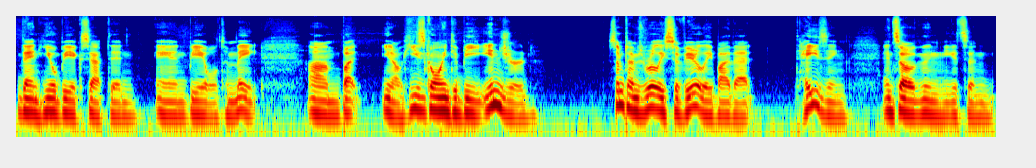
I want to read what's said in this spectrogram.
then he'll be accepted and be able to mate um, but you know he's going to be injured sometimes really severely by that hazing and so then he gets an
